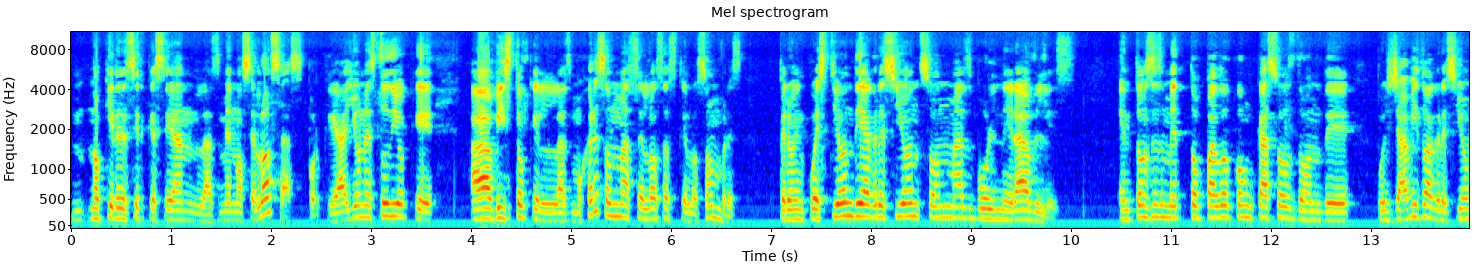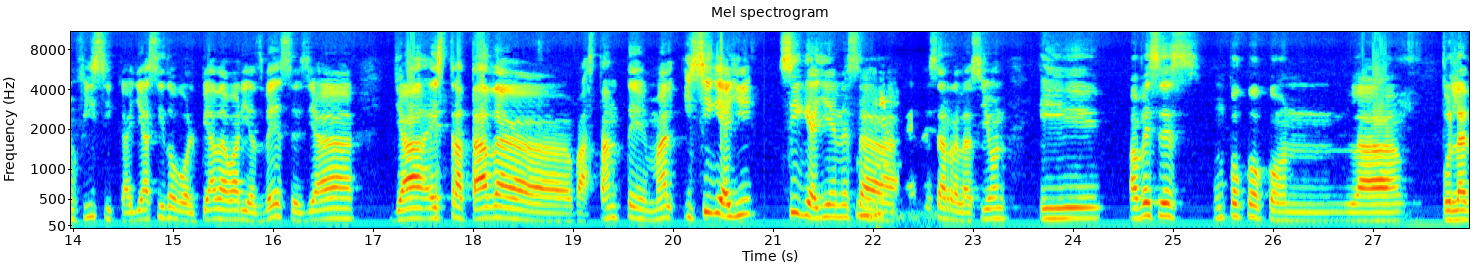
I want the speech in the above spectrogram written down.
No quiere decir que sean las menos celosas, porque hay un estudio que ha visto que las mujeres son más celosas que los hombres, pero en cuestión de agresión son más vulnerables. Entonces me he topado con casos donde pues ya ha habido agresión física, ya ha sido golpeada varias veces, ya, ya es tratada bastante mal y sigue allí, sigue allí en esa, en esa relación y a veces un poco con la pues la,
